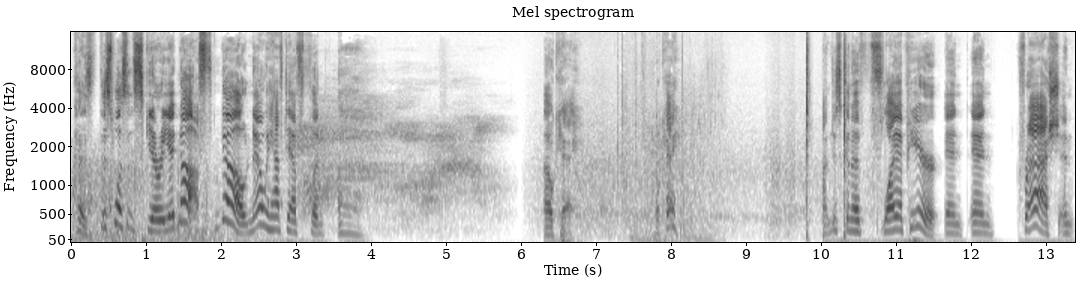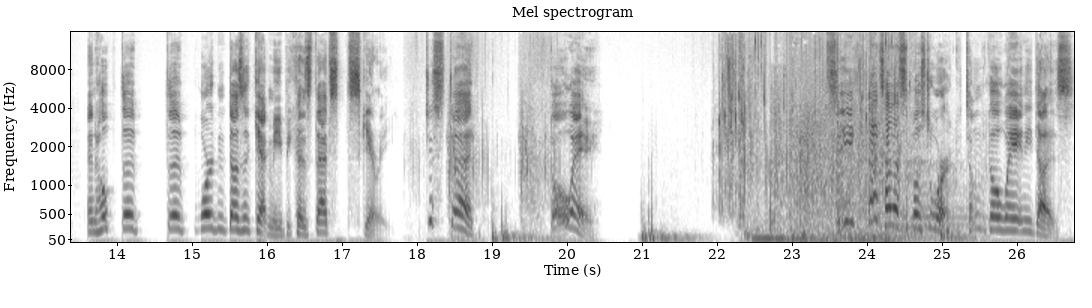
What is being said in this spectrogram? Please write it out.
Because this wasn't scary enough. No, now we have to have thunder. Oh. Okay. Okay. I'm just gonna fly up here and and crash and and hope the the warden doesn't get me because that's scary. Just uh, go away. See, that's how that's supposed to work. Tell him to go away and he does.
